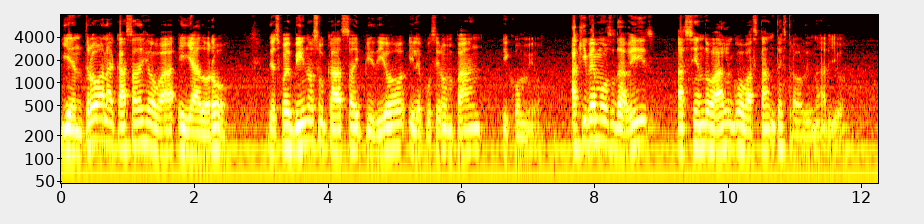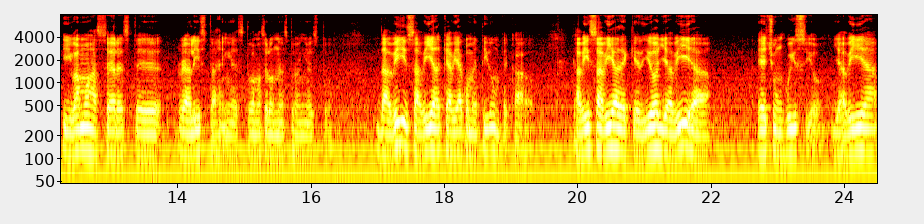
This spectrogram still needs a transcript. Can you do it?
y entró a la casa de Jehová y adoró. Después vino a su casa y pidió y le pusieron pan y comió. Aquí vemos David haciendo algo bastante extraordinario. Y vamos a ser este, realistas en esto, vamos a ser honestos en esto. David sabía que había cometido un pecado. David sabía de que Dios ya había hecho un juicio, ya había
